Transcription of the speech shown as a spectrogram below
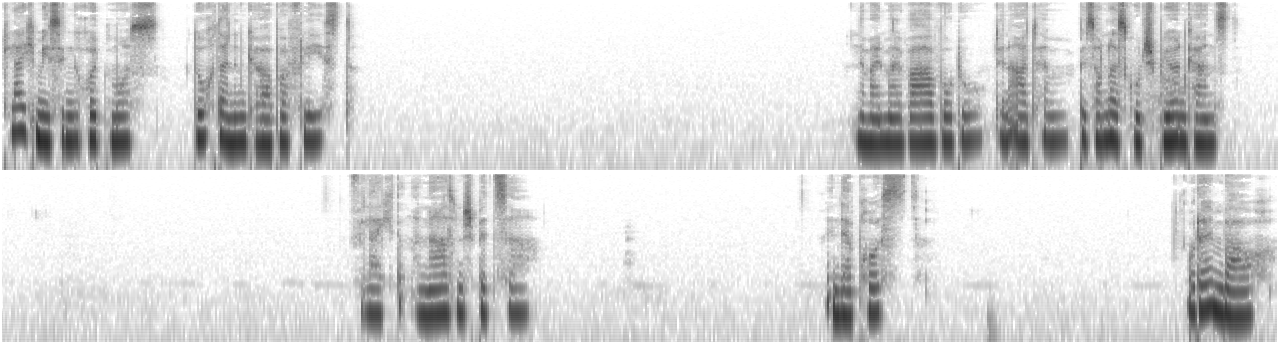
gleichmäßigen Rhythmus durch deinen Körper fließt. Nimm einmal wahr, wo du den Atem besonders gut spüren kannst. Vielleicht an der Nasenspitze, in der Brust oder im Bauch.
